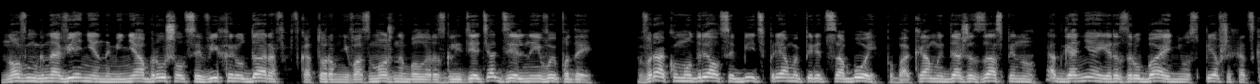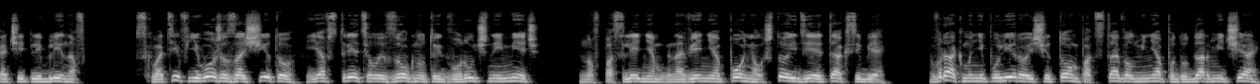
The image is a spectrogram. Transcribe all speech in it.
Но в мгновение на меня обрушился вихрь ударов, в котором невозможно было разглядеть отдельные выпады. Враг умудрялся бить прямо перед собой, по бокам и даже за спину, отгоняя и разрубая не успевших отскочить леблинов. Схватив его же защиту, я встретил изогнутый двуручный меч, но в последнее мгновение понял, что идея так себе. Враг, манипулируя щитом, подставил меня под удар меча,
